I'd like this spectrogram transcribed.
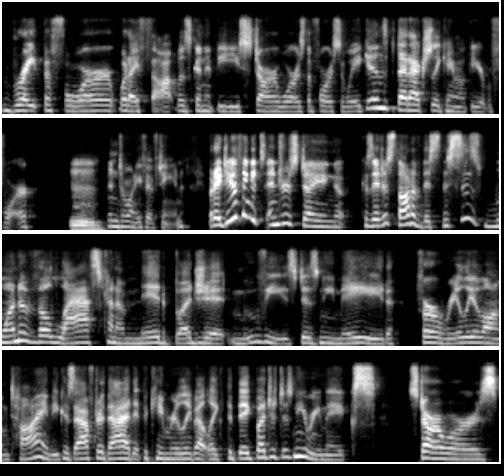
right before what I thought was going to be Star Wars: The Force Awakens, but that actually came out the year before Mm. in 2015. But I do think it's interesting because I just thought of this. This is one of the last kind of mid budget movies Disney made for a really long time because after that, it became really about like the big budget Disney remakes, Star Wars,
